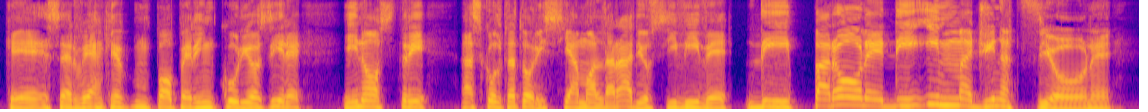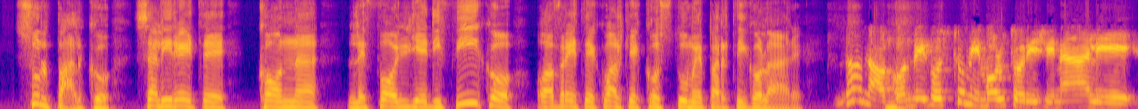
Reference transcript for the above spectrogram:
che serve anche un po' per incuriosire i nostri ascoltatori. Siamo alla radio, si vive di parole e di immaginazione. Sul palco salirete con le foglie di fico o avrete qualche costume particolare? No, no, con dei costumi molto originali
